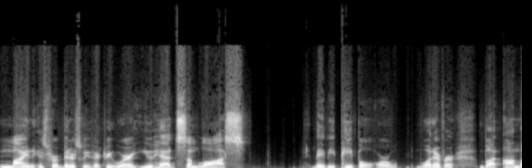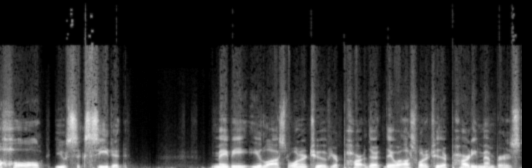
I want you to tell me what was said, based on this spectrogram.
mine is for a bittersweet victory where you had some loss, maybe people or whatever, but on the whole you succeeded maybe you lost one or two of your part they lost one or two of their party members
